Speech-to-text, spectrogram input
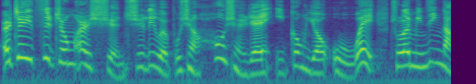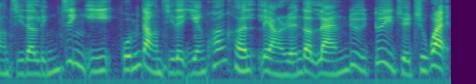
而这一次中二选区立委补选候选人一共有五位，除了民进党籍的林静怡、国民党籍的严宽恒两人的蓝绿对决之外，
